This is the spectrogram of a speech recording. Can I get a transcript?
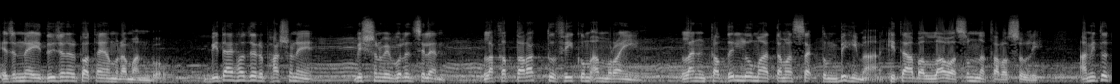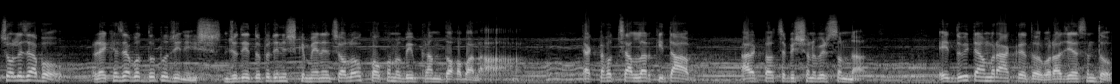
এজন্য এই দুইজনের কথাই আমরা মানব। বিদায় হজের ভাষণে বিশ্বনবী বলেছিলেন আমি তো চলে যাব, রেখে যাব দুটো জিনিস। যদি দুটো জিনিসকে মেনে চলো, কখনো বিভ্রান্ত হবে না। একটা হচ্ছে আল্লাহর কিতাব আর একটা হচ্ছে বিশ্বনবীর সুন্নাত। এই দুইটা আমরা আঁকড়ে ধরবো। রাজি আছেন তো?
